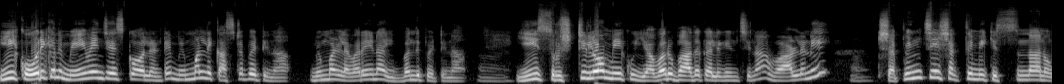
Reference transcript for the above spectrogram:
ఈ కోరికని మేమేం చేసుకోవాలంటే మిమ్మల్ని కష్టపెట్టినా మిమ్మల్ని ఎవరైనా ఇబ్బంది పెట్టినా ఈ సృష్టిలో మీకు ఎవరు బాధ కలిగించినా వాళ్ళని క్షపించే శక్తి మీకు ఇస్తున్నాను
